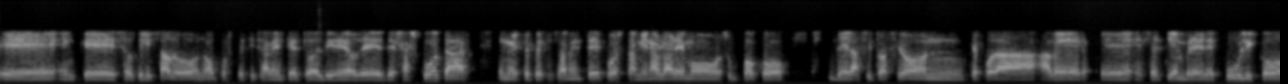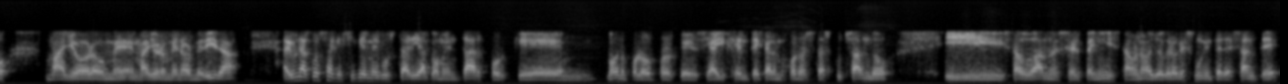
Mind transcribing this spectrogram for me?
en que se ha utilizado no pues precisamente todo el dinero de, de, esas cuotas en el que precisamente pues también hablaremos un poco de la situación que pueda haber en septiembre de público mayor o en mayor o menor medida hay una cosa que sí que me gustaría comentar porque, bueno, por lo, porque si hay gente que a lo mejor nos está escuchando y está dudando en ser peñista o no, yo creo que es muy interesante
